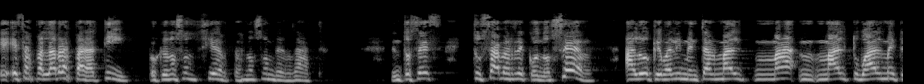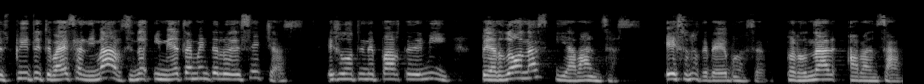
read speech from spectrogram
eh, esas palabras para ti, porque no son ciertas, no son verdad. Entonces, tú sabes reconocer algo que va a alimentar mal, mal, tu alma y tu espíritu y te va a desanimar, sino inmediatamente lo desechas. Eso no tiene parte de mí. Perdonas y avanzas. Eso es lo que debemos hacer. Perdonar, avanzar.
